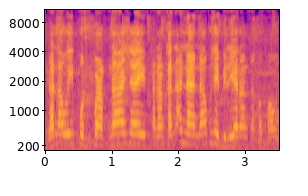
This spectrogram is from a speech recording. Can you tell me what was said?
runaway food park na siya kanang kananan na po siya bilyaran sa babaw.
